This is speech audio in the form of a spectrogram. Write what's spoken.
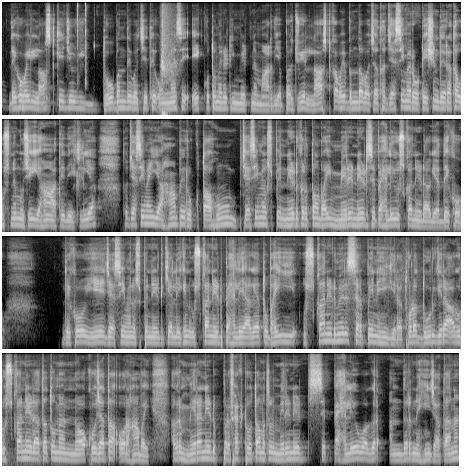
देखो भाई लास्ट के जो दो बंदे बचे थे, उनमें से एक को तो मेरे टीममेट ने मार दिया। पर जो ये लास्ट का भाई बंदा बचा था, जैसे मैं रोटेशन दे रहा था, उसने मुझे यहाँ आते देख लिया। तो जैसे मैं यहाँ पे रुकता हूँ, जैसे मैं उस पर नेड करता हूँ, भाई, मेरे नेड से पहले ही उसका नेड आ गया। देखो देखो, ये जैसे ही मैंने उस पर नेट किया, लेकिन उसका नेट पहले आ गया तो भाई उसका नेट मेरे सर पे नहीं गिरा। थोड़ा दूर गिरा। अगर उसका नेट आता तो मैं नॉक हो जाता और हाँ भाई, अगर मेरा नेट परफेक्ट होता मतलब मेरे नेट से पहले वो अगर अंदर नहीं जाता ना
